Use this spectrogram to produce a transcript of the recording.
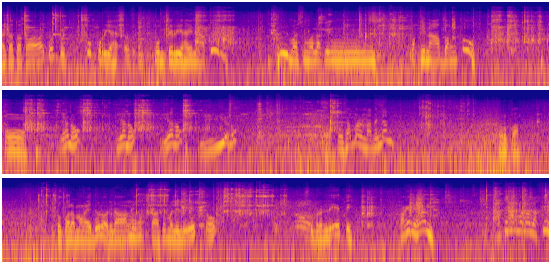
Ay, ito, ito, ito, ito, ito, ito, punteriyahin natin. Uy, mas malaking pakinabang to. Oh, yan oh. Yan oh. Yan oh. Yan oh. Oh, kasama na natin yan. Ano pa? Ito pala mga idol, oh, ang dami oh. Kaso maliliit oh. Sobrang liit eh. Akin na yan. Akin yung malalaki.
